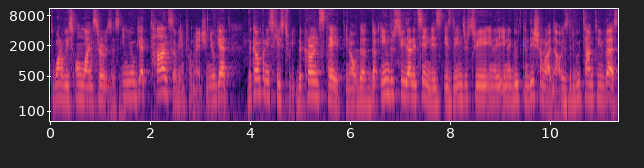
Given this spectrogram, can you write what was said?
to one of these online services and you'll get tons of information. You'll get the company's history, the current state, you know, the, the industry that it's in. Is, is the industry in a, in a good condition right now? Is it a good time to invest?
